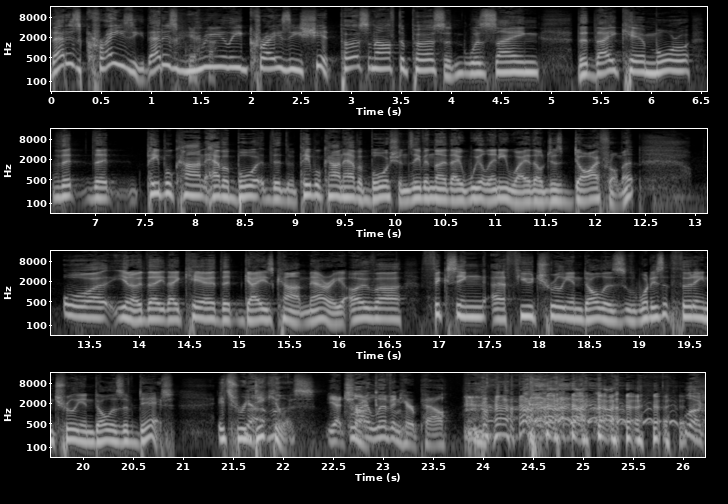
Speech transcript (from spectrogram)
That is crazy. That is really crazy shit. Person after person was saying that they care more that that people can't have abor- that people can't have abortions, even though they will anyway. They'll just die from it. Or you know they, they care that gays can't marry over fixing a few trillion dollars. What is it? Thirteen trillion dollars of debt. It's ridiculous. Yeah, try living here, pal. Look,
